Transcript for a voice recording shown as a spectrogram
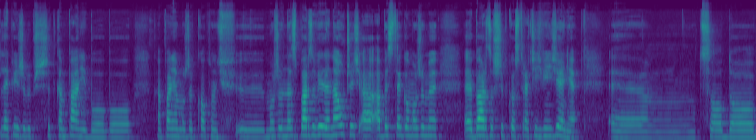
lepiej, żeby przyszedł kampanię, bo, bo kampania może kopnąć, yy, może nas bardzo wiele nauczyć, a, a bez tego możemy e, bardzo szybko stracić więzienie. Em, Co do.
